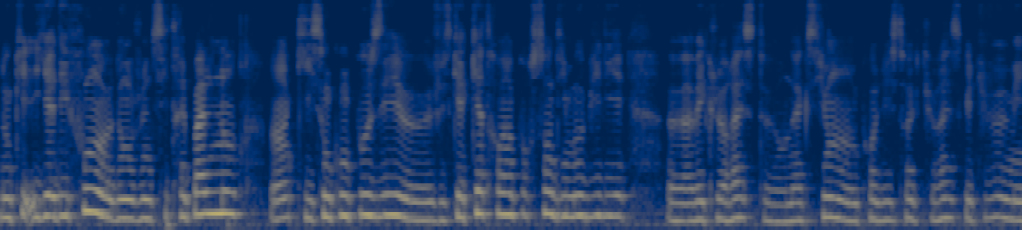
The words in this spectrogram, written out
Donc il y a des fonds euh, dont je ne citerai pas le nom, hein, qui sont composés euh, jusqu'à 80% d'immobilier, euh, avec le reste en actions, produits structurés, ce que tu veux. Mais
